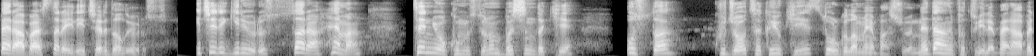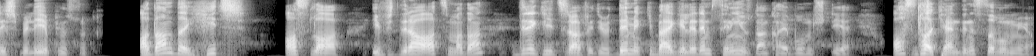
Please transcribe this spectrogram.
beraber Sara ile içeri dalıyoruz. İçeri giriyoruz. Sara hemen Tenyo komisyonun başındaki usta Kujo Takayuki'yi sorgulamaya başlıyor. Neden Fatu ile beraber işbirliği yapıyorsun? Adam da hiç asla iftira atmadan direkt itiraf ediyor. Demek ki belgelerim senin yüzünden kaybolmuş diye. Asla kendini savunmuyor.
